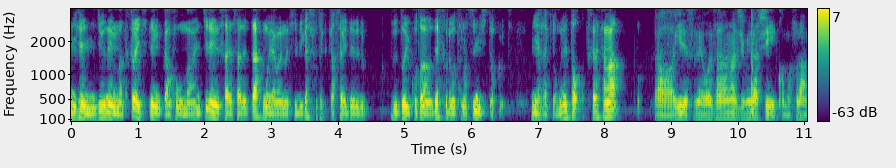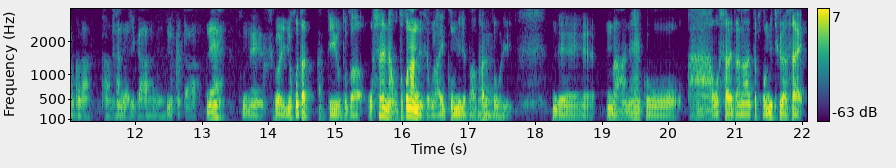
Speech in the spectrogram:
2020年末から1年間ほぼ毎日連載されたもやもやの日々が書籍化されているということなので、それを楽しみにしておく。宮崎おめでとう、お疲れ様とああ、いいですね。幼馴染みらしい、このフランクな感じで。感じがうん、横田ね、ね、すごい横田っていう男はおしゃれな男なんですよ、このアイコン見れば分かる通り。で、まあね、こう、ああ、おしゃれだなってこう見てください。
